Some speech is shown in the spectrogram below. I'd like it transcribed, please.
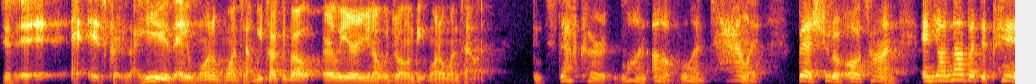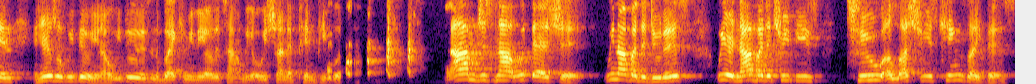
Just it, it, it's crazy. Like he is a one of one talent. We talked about earlier, you know, with Joel Embiid, one of one talent. Dude, Steph Curry, one of one talent, best shooter of all time. And y'all not but to pin. And here's what we do. You know, we do this in the black community all the time. We always trying to pin people. and I'm just not with that shit. We not about to do this. We are not about to treat these two illustrious kings like this.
